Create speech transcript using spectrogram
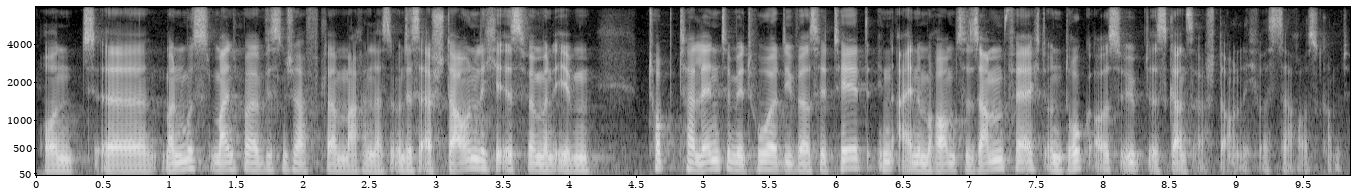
Und äh, man muss manchmal Wissenschaftler machen lassen. Und das Erstaunliche ist, wenn man eben Top-Talente mit hoher Diversität in einem Raum zusammenfärcht und Druck ausübt, ist ganz erstaunlich, was da rauskommt.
